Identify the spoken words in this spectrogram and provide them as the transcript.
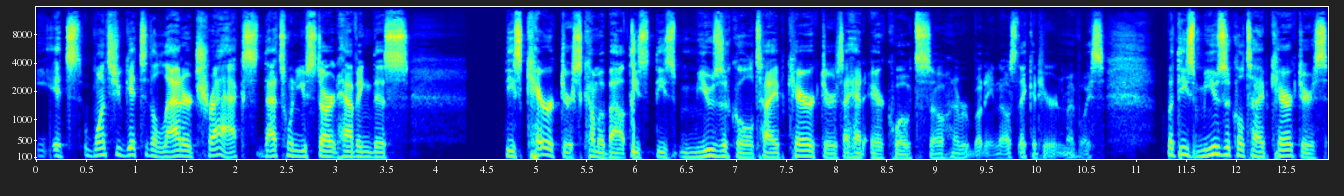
it's once you get to the latter tracks, that's when you start having this these characters come about these these musical type characters. I had air quotes, so everybody knows they could hear it in my voice. But these musical type characters,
